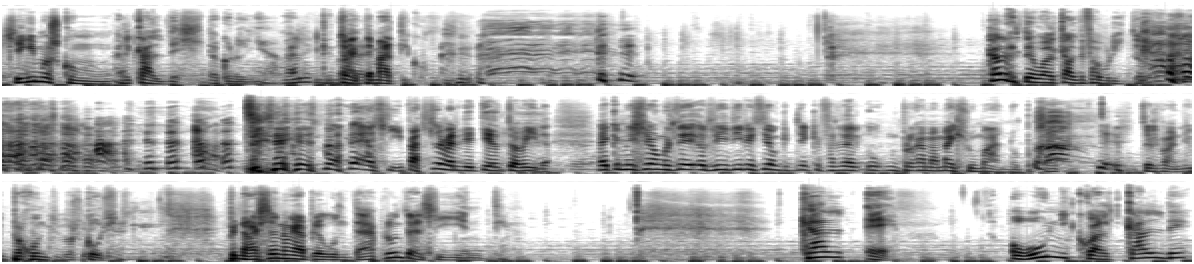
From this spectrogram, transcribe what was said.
Seguimos con alcaldes da Coruña, vale? vale. Temático. cal é teu alcalde favorito? non é así, para saber de ti a tua vida. É que me dixeron os de, os de dirección que tiña que facer un programa máis humano. Porque, entón, eu pregunto vos cousas. Pero non, esa non é a pregunta. A pregunta é a seguinte. Cal é o único alcalde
